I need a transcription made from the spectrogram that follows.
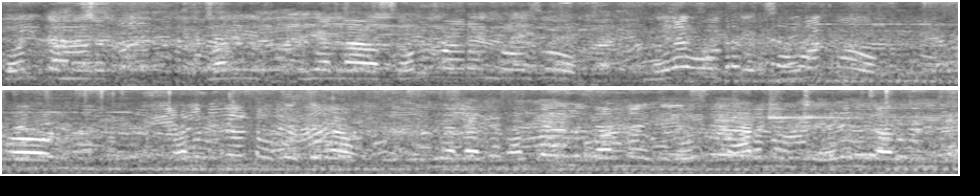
కోరిక మేరకు మరి ఇలా సోమవారం రోజు మేరకు మేరకు ఆ, కలెక్టరేట్ దగ్గర ఇవాళ నలభై ఏళ్ళ ధర్నా ఈరోజు ప్రారంభం చేయడం జరిగింది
